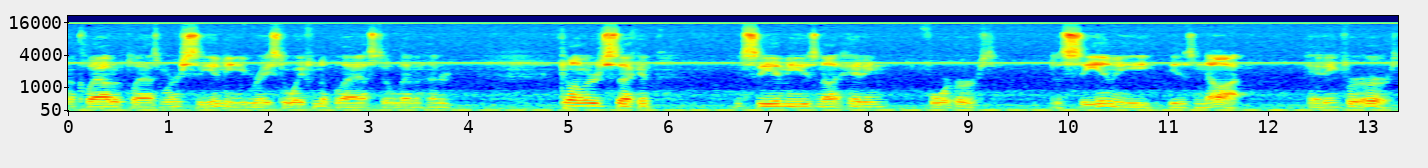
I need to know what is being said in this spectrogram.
A cloud of plasma, or CME, raced away from the blast at 1100 kilometers a second. The CME is not heading for Earth. The CME is not heading for Earth.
